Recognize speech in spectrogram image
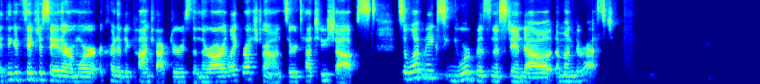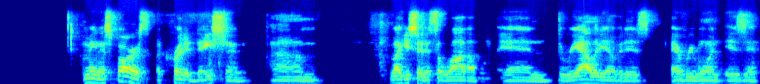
I think it's safe to say there are more accredited contractors than there are like restaurants or tattoo shops. So what makes your business stand out among the rest? I mean, as far as accreditation, um, like you said, it's a lot of them. And the reality of it is everyone isn't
